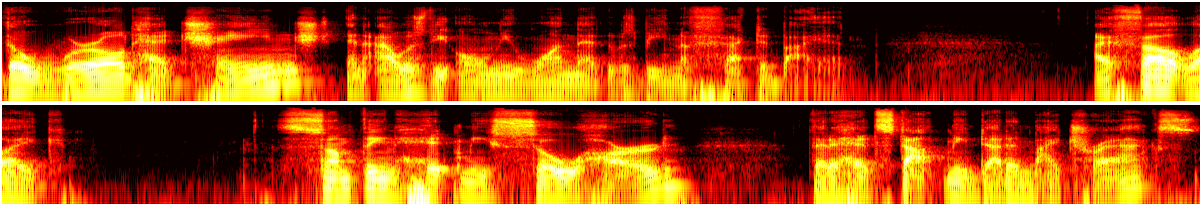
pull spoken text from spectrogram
the world had changed and I was the only one that was being affected by it. I felt like something hit me so hard that it had stopped me dead in my tracks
